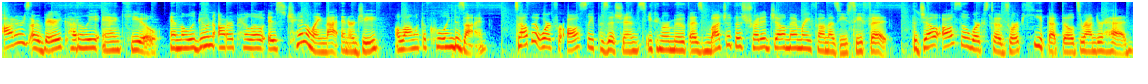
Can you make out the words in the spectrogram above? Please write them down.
Otters are very cuddly and cute, and the Lagoon Otter Pillow is channeling that energy, along with a cooling design. To help it work for all sleep positions, you can remove as much of the shredded gel memory foam as you see fit. The gel also works to absorb heat that builds around your head,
